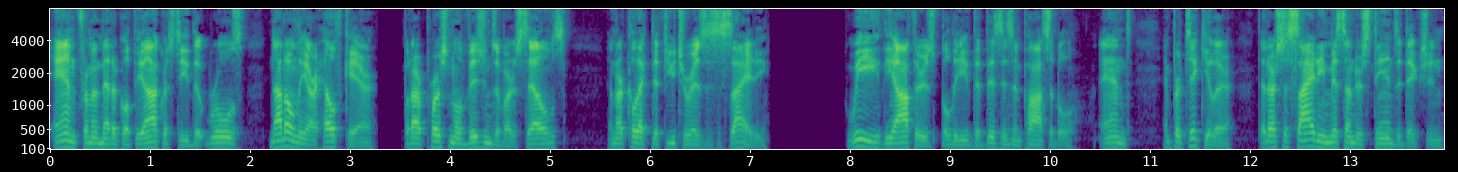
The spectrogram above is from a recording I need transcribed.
and from a medical theocracy that rules not only our healthcare, but our personal visions of ourselves and our collective future as a society. We, the authors, believe that this is impossible, and, in particular, that our society misunderstands addiction.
